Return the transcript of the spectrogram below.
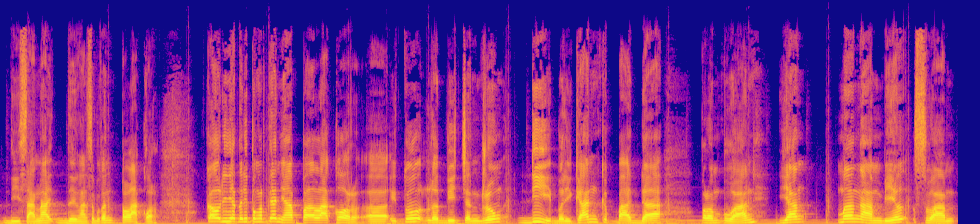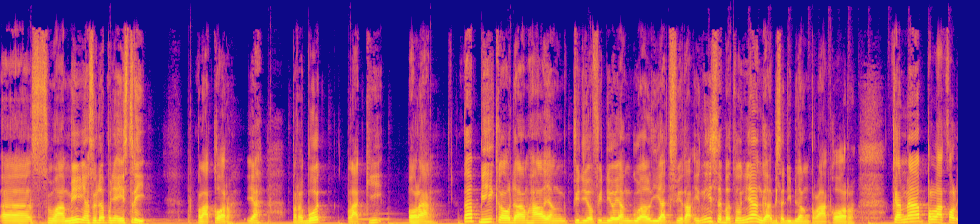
di sana dengan sebutan pelakor. Kalau dilihat dari pengertiannya, pelakor uh, itu lebih cenderung diberikan kepada perempuan yang mengambil suami, uh, suami yang sudah punya istri. Pelakor, ya, perebut laki orang. Tapi kalau dalam hal yang video-video yang gue lihat viral ini sebetulnya nggak bisa dibilang pelakor. Karena pelakor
